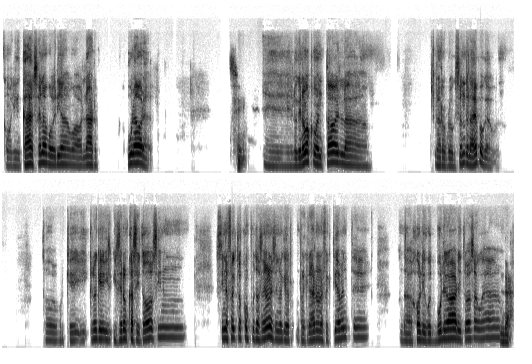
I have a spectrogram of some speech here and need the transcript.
como que en cada escena podríamos hablar una hora. Sí, Eh, lo que no hemos comentado es la, la reproducción de la época. Todo, porque creo que hi- hicieron casi todo sin, sin efectos computacionales, sino que recrearon efectivamente da Hollywood Boulevard y toda esa weá. ya.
